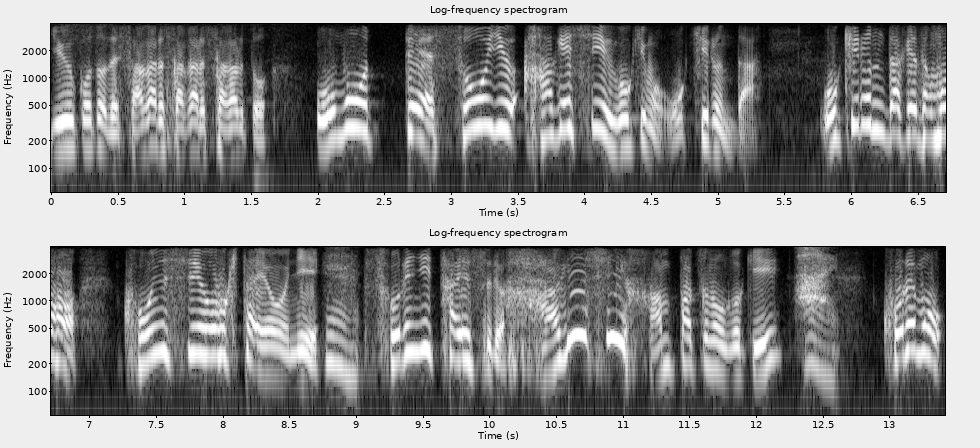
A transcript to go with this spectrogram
いうことで、下がる下がる下がると思って、そういう激しい動きも起きるんだ。起きるんだけども、今週起きたように、それに対する激しい反発の動き、はい、これも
